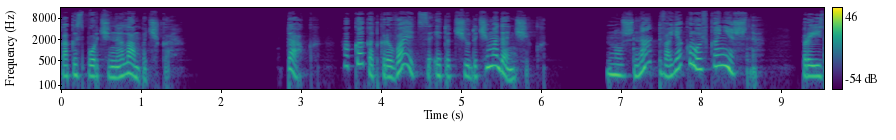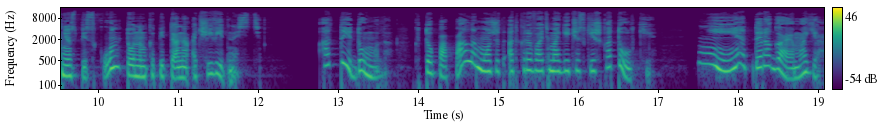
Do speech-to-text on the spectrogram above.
как испорченная лампочка. Так, а как открывается этот чудо-чемоданчик? «Нужна твоя кровь, конечно», — произнес Пескун тоном капитана очевидность. «А ты думала, кто попало, может открывать магические шкатулки? Нет, дорогая моя,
